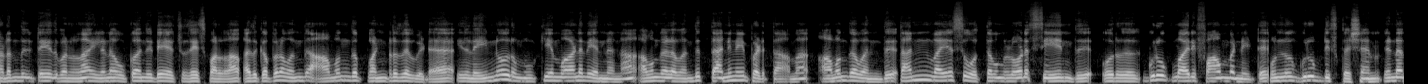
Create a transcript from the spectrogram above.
நடந்துக்கிட்டே இது பண்ணலாம். இல்லைன்னா உட்காந்துட்டே எக்ஸசைஸ் பண்ணலாம். அதுக்கப்புறம் வந்து அவங்க பண்ணுறதை விட இதுல இன்னொரு முக்கியமானது என்னன்னா அவங்கள வந்து தனிமைப்படுத்தாம அவங்க வந்து தன் வயசு ஒத்தவங்களோட சேர்ந்து ஒரு குரூப் மாதிரி ஃபார்ம் பண்ணிட்டு ஒன்னும் குரூப் டிஸ்கஷன் இல்லைன்னா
